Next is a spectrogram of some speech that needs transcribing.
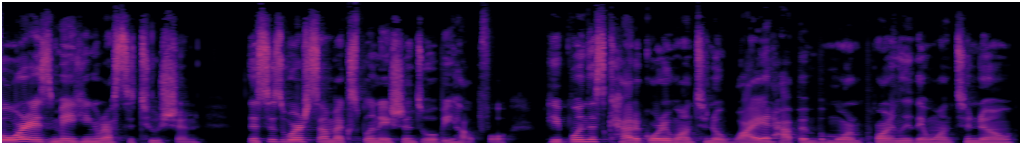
Four is making restitution. This is where some explanations will be helpful. People in this category want to know why it happened, but more importantly, they want to know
